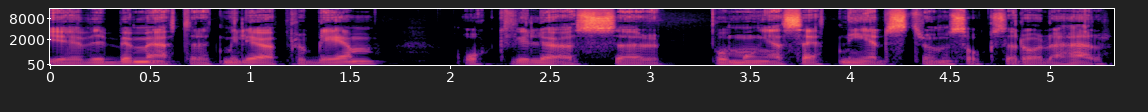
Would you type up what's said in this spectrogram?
vi bemöter ett miljöproblem och vi löser på många sätt nedströms också då det här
